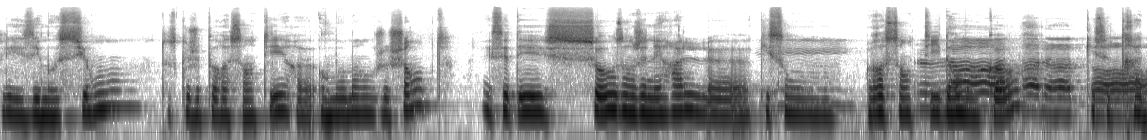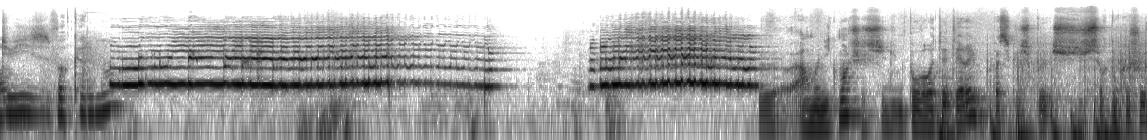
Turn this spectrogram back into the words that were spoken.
Toutes les émotions, tout ce que je peux ressentir euh, au moment où je chante. Et c'est des choses en général euh, qui sont ressenties dans mon corps, qui se traduisent vocalement. Euh, harmoniquement, je, suis d'une pauvreté terrible parce que je, peux, je suis sur quelque chose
